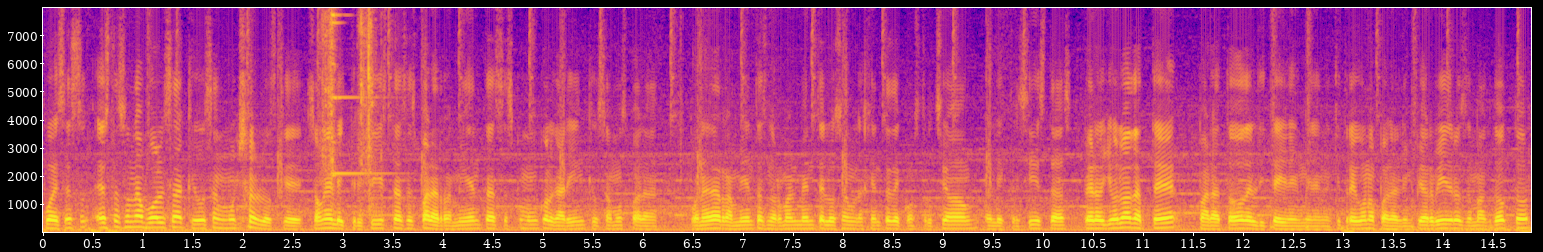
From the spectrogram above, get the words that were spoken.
pues esta es una bolsa que usan mucho los que son electricistas, es para herramientas, es como un colgarín que usamos para poner herramientas, normalmente lo usan la gente de construcción, electricistas, pero yo lo adapté para todo el detailing, miren, aquí traigo uno para limpiar vidrios de Mac Doctor,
